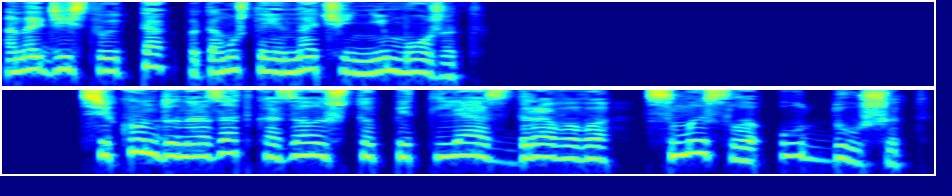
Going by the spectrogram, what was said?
Она действует так, потому что иначе не может. Секунду назад казалось, что петля здравого смысла удушит.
